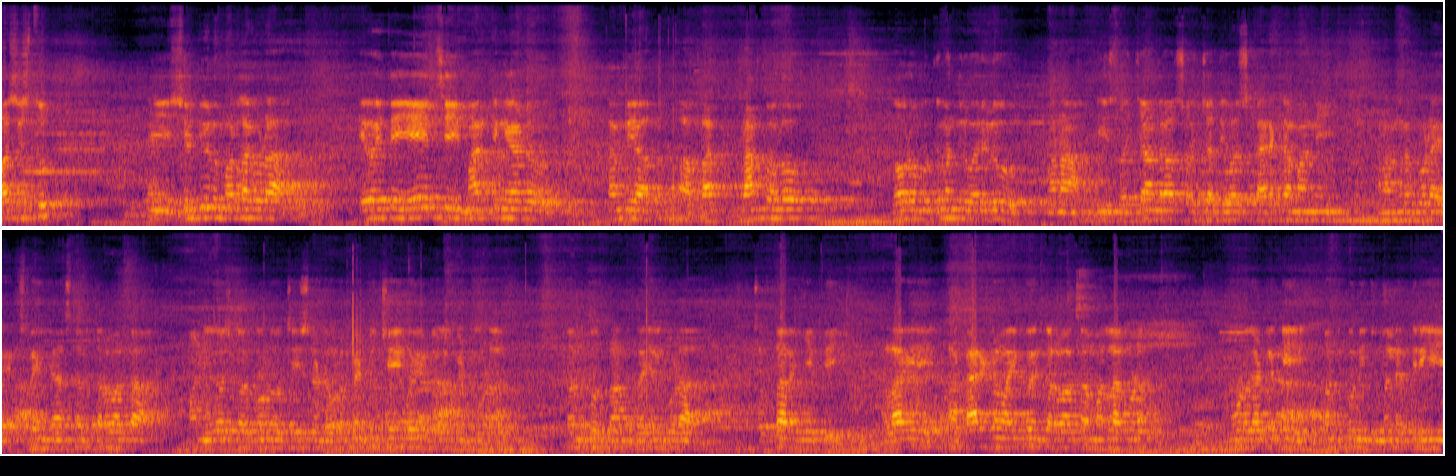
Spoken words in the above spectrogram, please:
ఆశిస్తూ ఈ షెడ్యూల్ మరలా కూడా ఏవైతే ఏఎన్సీ మార్కెటింగ్ యార్డు పంపి ఆ- ఆ ప్రా- ప్రాంతంలో గౌరవ ముఖ్యమంత్రి వర్యులు మన ఈ స్వచ్ఛాంధ్ర స్వచ్ఛ దివస్ కార్యక్రమాన్ని మనందరం కూడా ఎక్స్ప్లెయిన్ చేస్తారు. తర్వాత మన నియోజకవర్గంలో చేసిన డెవలప్మెంట్ చేయబోయే డెవలప్మెంట్ కూడా కందుకూరు ప్రాంత ప్రజలు కూడా చెప్తారని చెప్పి అలాగే ఆ కార్యక్రమం అయిపోయిన తర్వాత మళ్ళా కూడా మూడు గంటలకి కందుకూరు నుంచి మళ్ళీ తిరిగి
